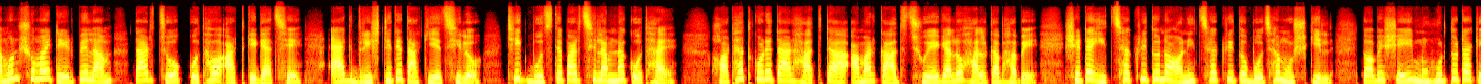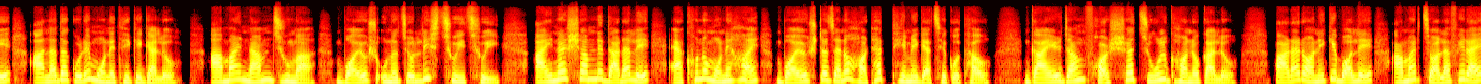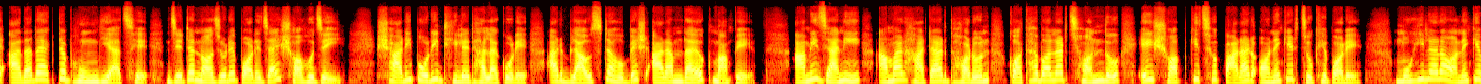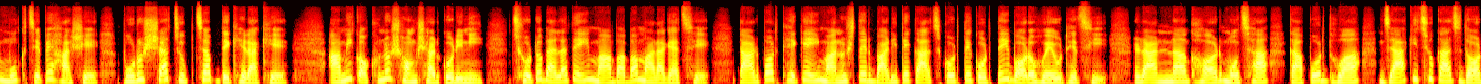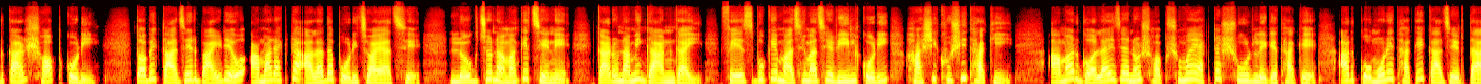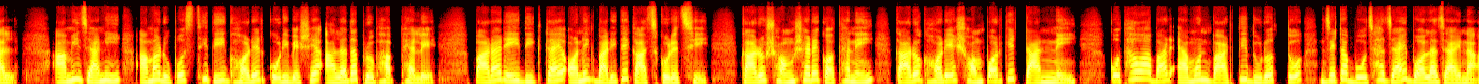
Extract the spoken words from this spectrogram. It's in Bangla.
এমন সময় টের পেলাম তার চোখ কোথাও আটকে গেছে, এক দৃষ্টিতে তাকিয়েছিল, ঠিক বুঝতে পারছিলাম না কোথায়। হঠাৎ করে তার হাতটা আমার কাঁধ ছুঁয়ে গেল হালকাভাবে, সেটা ইচ্ছাকৃত না অনিচ্ছাকৃত বোঝা মুশকিল, তবে সেই মুহূর্তটাকে আলাদা করে মনে থেকে গেল। আমার নাম ঝুমা, বয়স উনচল্লিশ ছুঁই ছুঁই। আয়নার সামনে দাঁড়ালে এখনও মনে হয় বয়সটা যেন হঠাৎ থেমে গেছে কোথাও। গায়ের জাং ফর্সা, চুল ঘন কালো। পাড়ার অনেকে বলে, আমার চলাফেরায় আলাদা একটা ভঙ্গি আছে, যেটা নজরে পড়ে যায় সহজেই। শাড়ি পরি ঢিলে ঢালা করে, আর ব্লাউজটাও বেশ আরামদায়ক মাপে। আমি জানি আমার হাঁটার ধরন, কথা বলার ছন্দ, এই সব কিছু পাড়ার অনেকের চোখে পড়ে। মহিলারা অনেকে মুখ চেপে হাসে, পুরুষরা চুপচাপ দেখে রাখে। আমি কখনো সংসার করিনি। ছোটবেলাতেই মা বাবা মারা গেছে। তারপর থেকেই মানুষদের বাড়িতে কাজ করতে করতেই বড় হয়ে উঠেছি। রান্না, ঘর, মোছা, কাপড় ধোয়া, যা কিছু কাজ দরকার সব করি। তবে কাজের বাইরেও আমার একটা আলাদা পরিচয় আছে। লোকজন আমাকে চেনে, কারণ আমি গান গাই, ফেসবুকে মাঝে মাঝে রিল করি হাসি খুশি থাকি। আমার গলায় যেন সবসময় একটা সুর লেগে থাকে আর কোমরে থাকে কাজের তাল। আমি জানি আমার উপস্থিতি ঘরের পরিবেশে আলাদা প্রভাব ফেলে। পাড়ার এই দিকটায় অনেক বাড়িতে কাজ করেছি। কারও সংসারে কথা নেই, কারও ঘরে সম্পর্কের টান নেই। কোথাও আবার এমন বাড়তি দূরত্ব যেটা বোঝা যায়, বলা যায় না।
